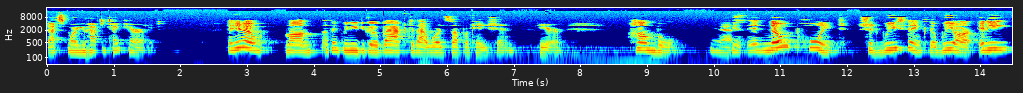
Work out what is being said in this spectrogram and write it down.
That's where you have to take care of it. And you know, Mom, I think we need to go back to that word supplication here. Humble. Yes. In no point should we think that we are any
